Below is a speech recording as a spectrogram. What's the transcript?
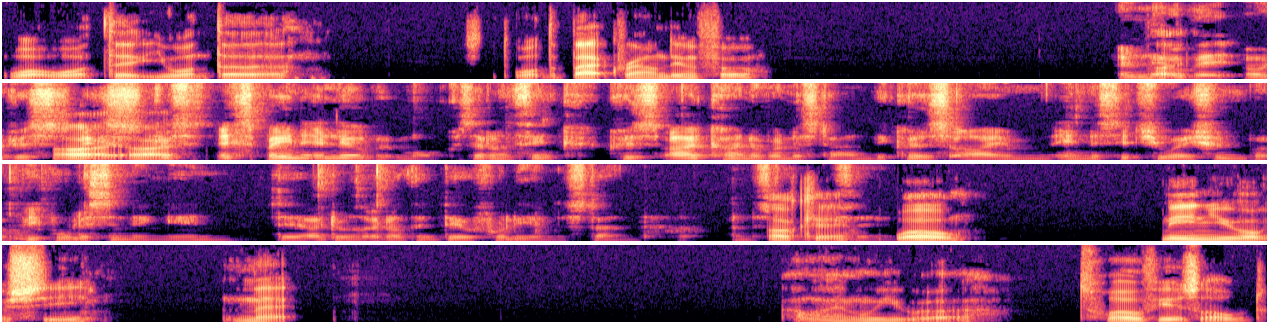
What what the you want the what the background info? A little Like- bit, or just ex- just explain it a little bit more, because I don't think because I kind of understand because I'm in the situation, but people listening in, they I don't I don't think they'll fully understand. understand Okay. Well, me and you obviously met when we were 12 years old.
